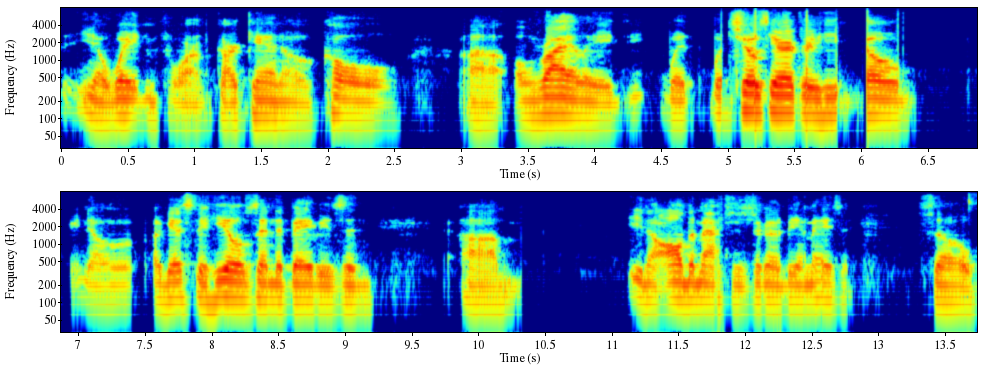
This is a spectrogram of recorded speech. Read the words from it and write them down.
You know, waiting for him: Gargano, Cole, uh, O'Reilly. With with Joe's character, he go, you know, against the heels and the babies, and um, you know, all the matches are going to be amazing. So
